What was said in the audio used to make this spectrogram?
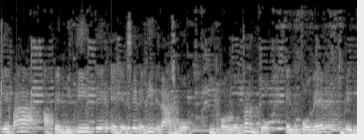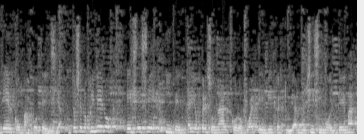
que va a permitirte ejercer el liderazgo y por lo tanto el poder vender con más potencia. Entonces lo primero es ese inventario personal con lo cual te invito a estudiar muchísimo el tema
